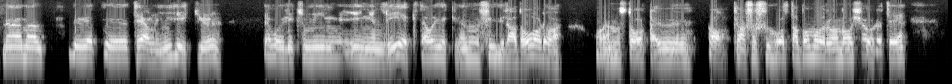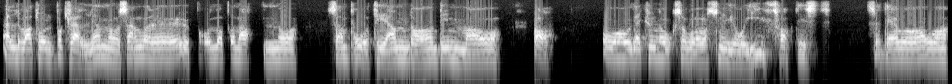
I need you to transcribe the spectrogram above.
Nej men du vet eh, tävlingen gick ju. Det var ju liksom in, ingen lek. Det var- gick ju en fyra dagar då. Och den startade ju ja, kanske 7-8 på morgonen och körde till 11-12 på kvällen och sen var det uppehåll på natten och sen på till igen då, dimma och ja. Och det kunde också vara snö och is faktiskt. Så det var och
